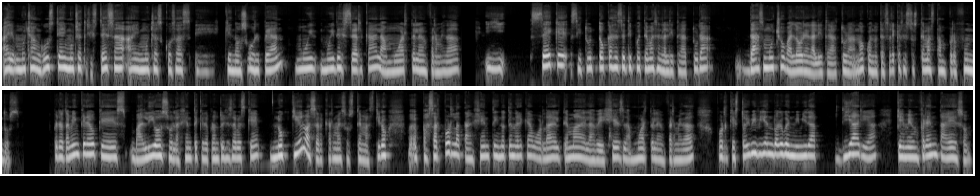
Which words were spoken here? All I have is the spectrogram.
hay mucha angustia, hay mucha tristeza, hay muchas cosas eh, que nos golpean muy, muy de cerca, la muerte, la enfermedad. Y sé que si tú tocas este tipo de temas en la literatura, das mucho valor en la literatura, ¿no? Cuando te acercas a estos temas tan profundos pero también creo que es valioso la gente que de pronto dice, ¿sabes qué? No quiero acercarme a esos temas, quiero eh, pasar por la tangente y no tener que abordar el tema de la vejez, la muerte, la enfermedad, porque estoy viviendo algo en mi vida diaria que me enfrenta a eso.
